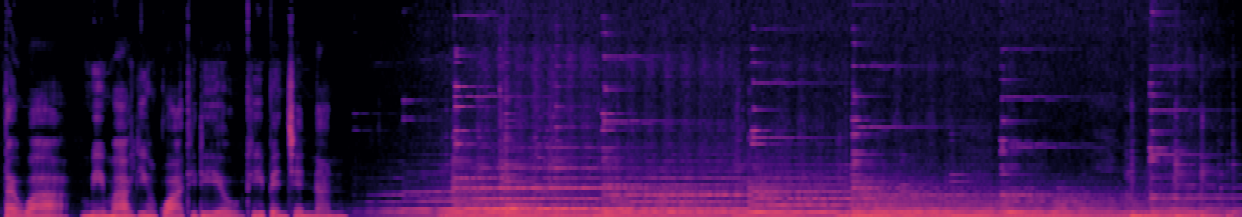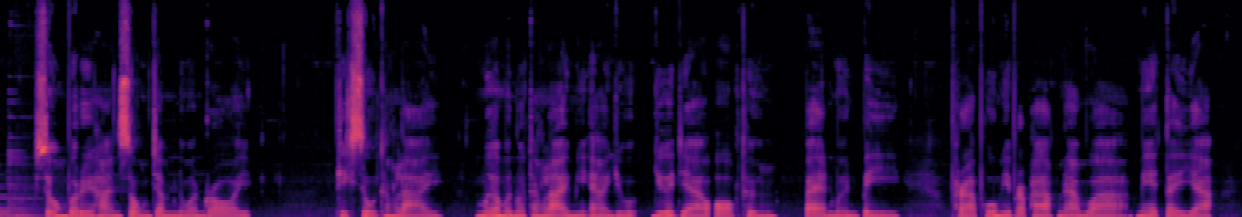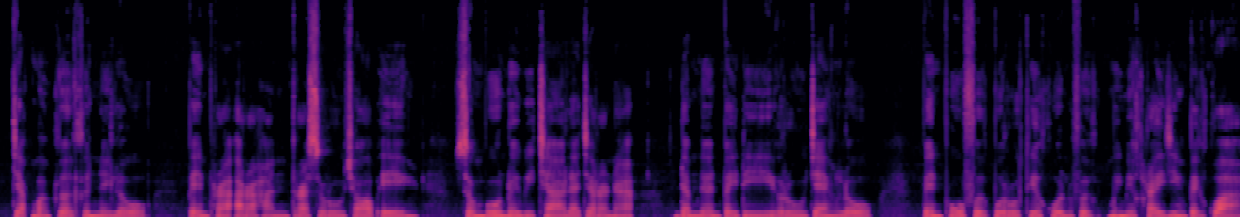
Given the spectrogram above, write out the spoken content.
แต่ว่ามีมากยิ่งกว่าทีเดียวที่เป็นเช่นนั้น บริหารสงจำนวนร้อย ภิกษุทั้งหลาย เมื่อมนุษย์ทั้งหลายมีอายุยืดยาวออกถึงแปดหมื่นปี พระผู้มีพระภาคนามว่าเมตยยะจากบังเกิดขึ้นในโลก เป็นพระอรหันตรัสรู้ชอบเอง สมบูรณ์ด้วยวิชาและจรณะดำเนินไปดีรู้แจ้งโลก เป็นผู้ฝึกบุรุษที่ควรฝึกไม่มีใครยิ่งไปกว่า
